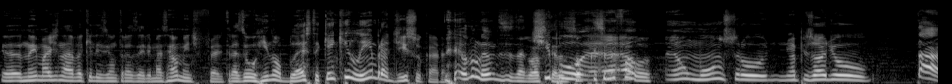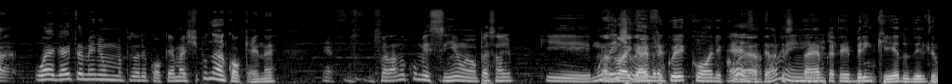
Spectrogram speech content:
eu não imaginava que eles iam trazer ele, mas realmente, Fred, trazer o Rhino Blaster, quem que lembra disso, cara? Eu não lembro desse negócio, Tipo, cara, só porque você me é- falou. É um monstro em um episódio. Tá, o Aigai também não é um episódio qualquer, mas tipo, não é qualquer, né? É, foi lá no comecinho, é um personagem que muita Mas o gente Aigai lembra. ficou icônico, É, né? Até porque na época teve brinquedo dele. Tem...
